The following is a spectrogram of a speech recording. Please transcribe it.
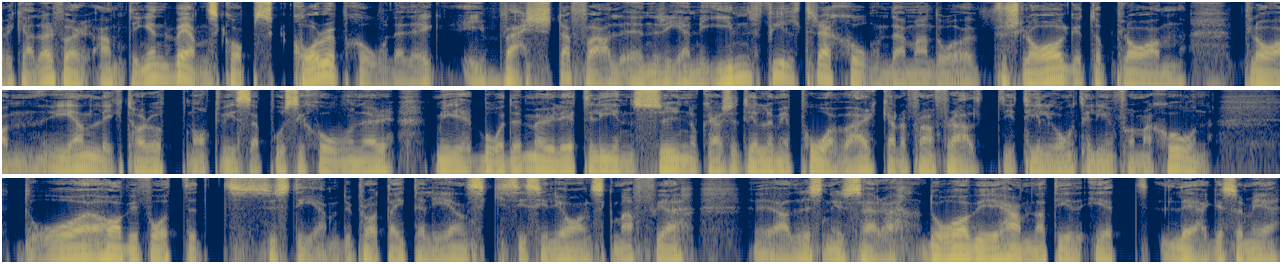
vi kalla det för, antingen vänskapskorruption eller i värsta fall en ren infiltration där man då förslaget och plan, planenligt har uppnått vissa positioner med både möjlighet till insyn och kanske till och med påverkan och framförallt tillgång till information. Då har vi fått ett system, du pratar italiensk, siciliansk maffia eh, alldeles nyss här, då har vi hamnat i ett läge som är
